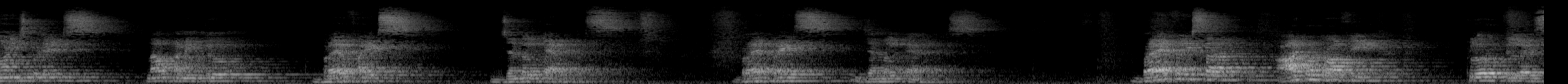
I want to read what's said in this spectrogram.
morning students. Now coming to bryophytes general characters. Bryophytes general characters. Bryophytes are autotrophic, chlorophyllous,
